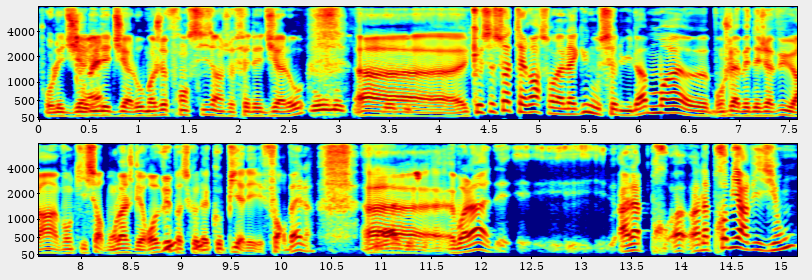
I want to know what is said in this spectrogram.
pour les les Giallo. Moi, je francise, hein, je fais des Giallo. Euh, que ce soit Terreur sur la Lagune ou celui-là, moi, euh, bon, je l'avais déjà vu hein, avant qu'il sorte. Bon, là, je l'ai revu parce que la copie, elle est fort belle. Euh, voilà. À la, à la première vision,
